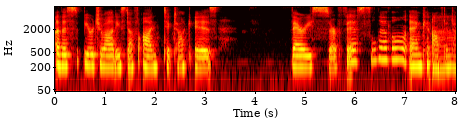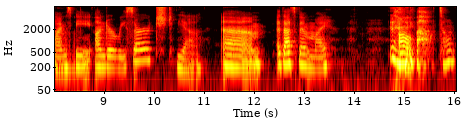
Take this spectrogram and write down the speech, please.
of the spirituality stuff on TikTok is very surface level and can oftentimes be under researched. Yeah. Um, that's been my. Oh, oh, don't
